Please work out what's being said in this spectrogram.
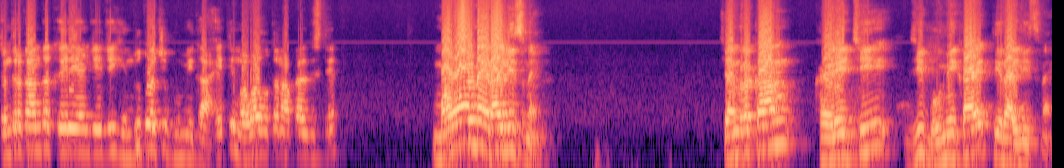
चंद्रकांत खैरे यांची जी हिंदुत्वाची भूमिका आहे ती मवाळ होताना आपल्याला दिसते? मवाळ नाही राहिलीच नाही. चंद्रकांत खैरेची जी भूमिका आहे ती राहिलीच नाही.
